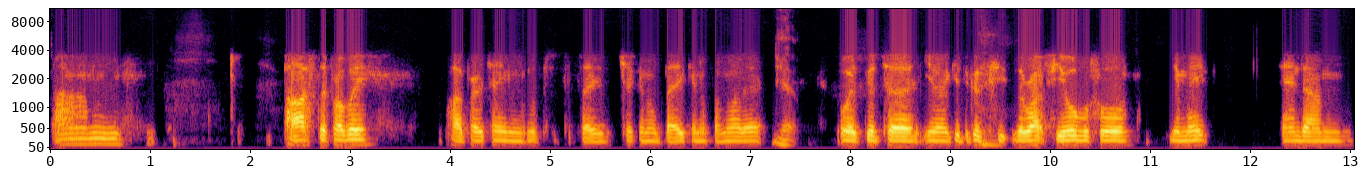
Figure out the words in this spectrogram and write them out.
Um, pasta probably, high protein, say chicken or bacon or something like that. Yeah. Always good to you know get the good the right fuel before your meet, and um,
